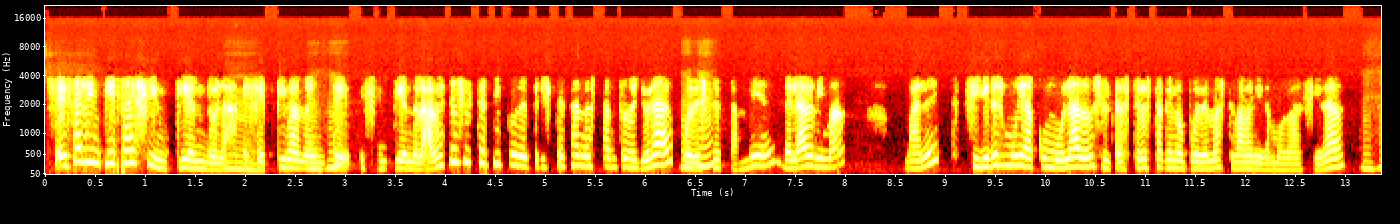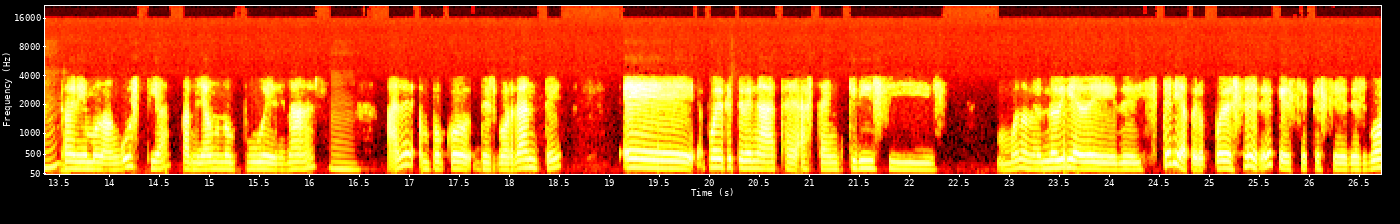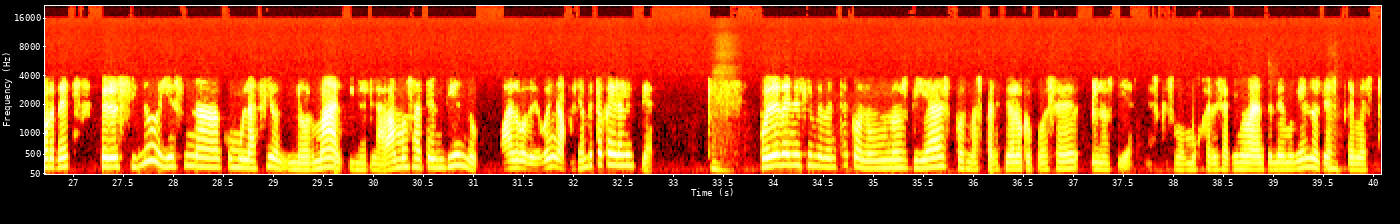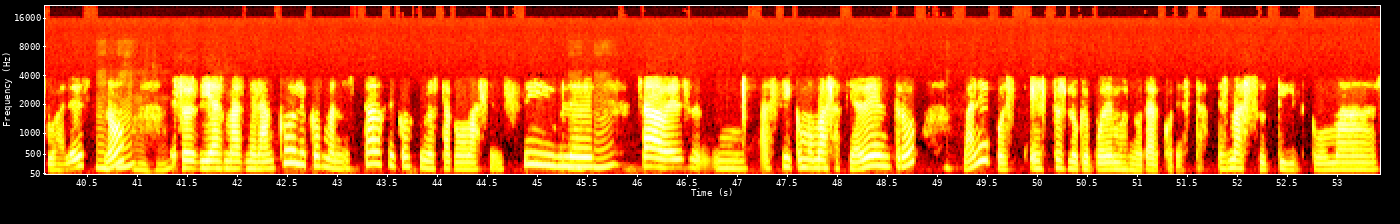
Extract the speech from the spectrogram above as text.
Esa limpieza es sintiéndola, mm. efectivamente, sintiéndola. A veces este tipo de tristeza no es tanto de llorar, puede ser también de lágrima, ¿vale? Si vienes muy acumulado, si el trastero está que no puede más, te va a venir en modo ansiedad, te va a venir en modo angustia, cuando ya uno no puede más, mm. ¿vale? Un poco desbordante. Eh, puede que te venga hasta en crisis bueno, no, diría de, histeria, pero puede ser ¿eh? que, se, que se desborde, pero si no, y es una acumulación normal y nos la vamos atendiendo como algo de, venga, pues ya me toca ir a limpiar, puede venir simplemente con unos días pues más parecido a lo que puede ser los días, es que somos mujeres aquí me van a entender muy bien, los días premenstruales, ¿no? Esos días más melancólicos, más nostálgicos, que uno está como más sensible, ¿sabes? Mm, así como más hacia adentro, ¿vale? Pues esto es lo que podemos notar con esta. Es más sutil, como más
